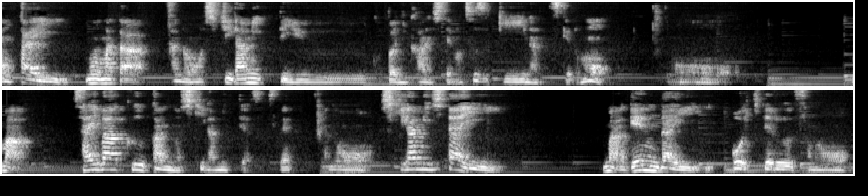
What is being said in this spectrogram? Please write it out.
今回もまた、あの、式紙っていうことに関しての続きなんですけども、まあ、サイバー空間の式紙ってやつですね。あの、式紙自体、まあ、現代を生きてる、その、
